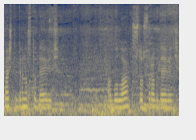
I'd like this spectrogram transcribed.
Бачите, 99. А була 149.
